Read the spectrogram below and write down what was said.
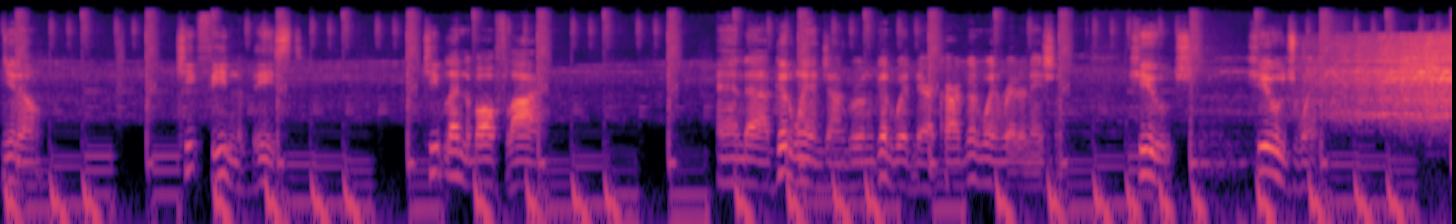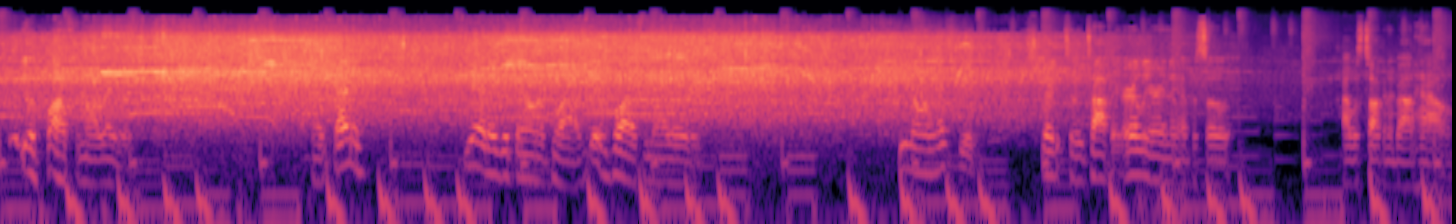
you know, keep feeding the beast, keep letting the ball fly. And uh, good win, Jon Gruden. Good win, Derek Carr. Good win, Raider Nation. Huge, huge win. Give you applause for my Raiders. Okay? Yeah, they get their own applause. Give applause for my Raiders. You know, and let's get straight to the topic. Earlier in the episode, I was talking about how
